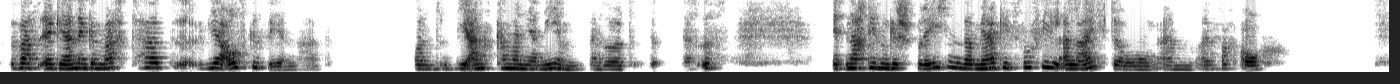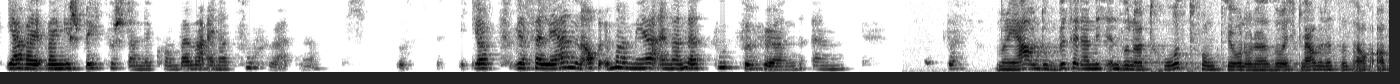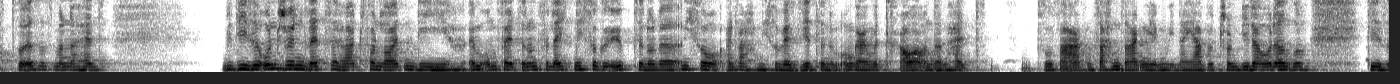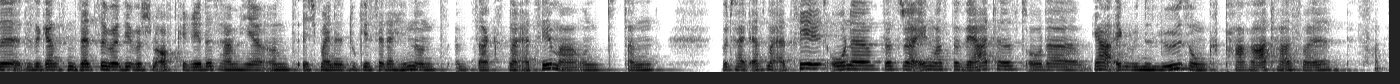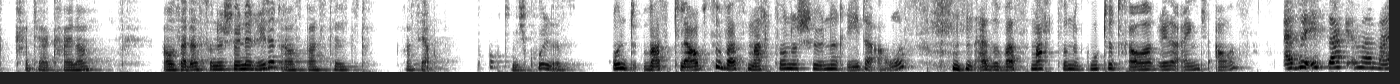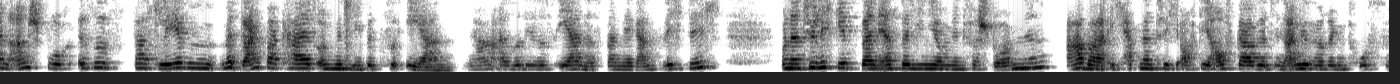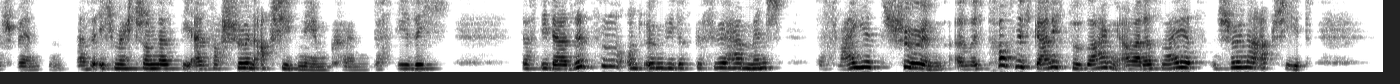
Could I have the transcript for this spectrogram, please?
was er gerne gemacht hat, wie er ausgesehen hat. Und die Angst kann man ja nehmen. Also das ist, nach diesen Gesprächen, da merke ich so viel Erleichterung, ähm, einfach auch, ja, weil, weil ein Gespräch zustande kommt, weil mal einer zuhört. Ne? Ich, ich glaube, wir verlernen auch immer mehr, einander zuzuhören. Ähm, das naja, und du bist ja dann nicht in so einer Trostfunktion oder so. Ich glaube, dass das auch oft so ist, dass man halt diese unschönen Sätze hört von Leuten, die im Umfeld sind und vielleicht nicht so geübt sind oder nicht so einfach nicht so versiert sind im Umgang mit Trauer und dann halt so sagen, Sachen sagen irgendwie, naja, wird schon wieder oder so. Diese, diese ganzen Sätze, über die wir schon oft geredet haben hier. Und ich meine, du gehst ja dahin und sagst, na, erzähl mal. Und dann wird halt erstmal erzählt, ohne dass du da irgendwas bewertest oder ja, irgendwie eine Lösung parat hast, weil das hat, hat ja keiner. Außer dass du eine schöne Rede draus bastelst. Was ja auch ziemlich cool ist. Und was glaubst du, was macht so eine schöne Rede aus? Also was macht so eine gute Trauerrede eigentlich aus? Also ich sag immer, mein Anspruch ist es, das Leben mit Dankbarkeit und mit Liebe zu ehren. Ja, also dieses Ehren ist bei mir ganz wichtig. Und natürlich geht es da in erster Linie um den Verstorbenen, aber ich habe natürlich auch die Aufgabe, den Angehörigen Trost zu spenden. Also ich möchte schon, dass die einfach schön Abschied nehmen können, dass die sich, dass die da sitzen und irgendwie das Gefühl haben, Mensch, das war jetzt schön. Also ich traue es mich gar nicht zu sagen, aber das war jetzt ein schöner Abschied.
